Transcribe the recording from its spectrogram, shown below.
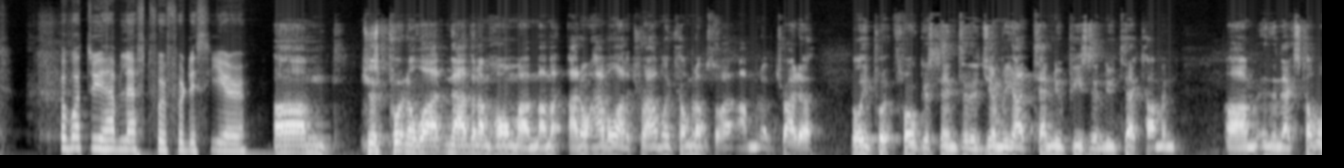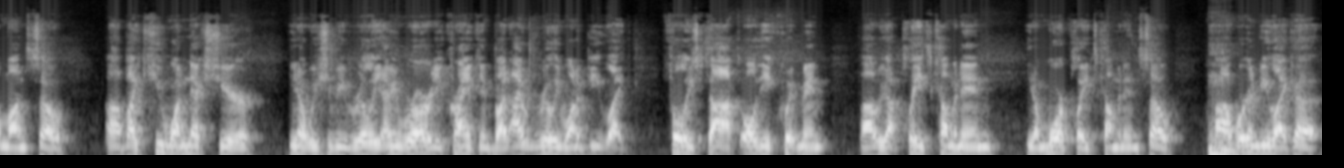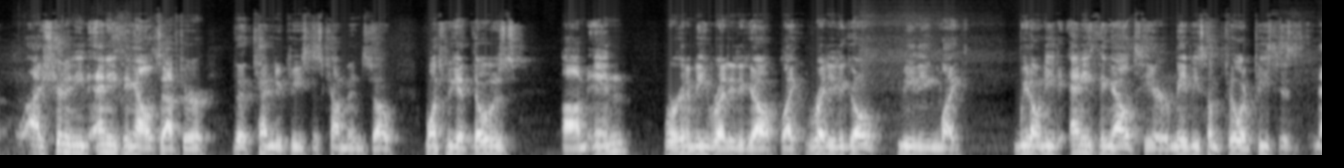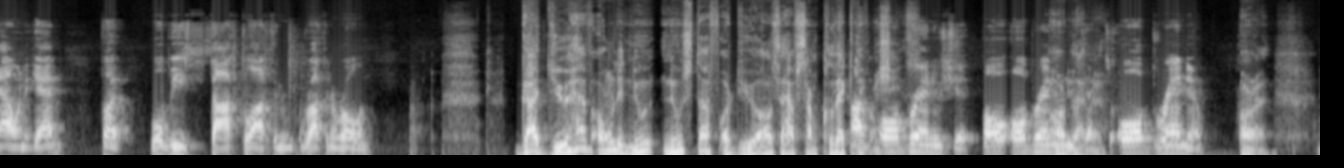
but what do you have left for for this year? Um, just putting a lot now that I'm home. I'm, I'm I don't have a lot of traveling coming up, so I, I'm going to try to really put focus into the gym. We got ten new pieces of new tech coming um, in the next couple months. So uh, by Q1 next year, you know we should be really. I mean, we're already cranking, but I would really want to be like fully stocked, all the equipment. Uh, we got plates coming in. You know, more plates coming in. So uh, we're going to be like a. I shouldn't need anything else after the ten new pieces come in. So once we get those um, in, we're going to be ready to go. Like ready to go, meaning like we don't need anything else here. Maybe some filler pieces now and again, but we'll be stocked, locked, and rocking and rolling. Guy, do you have only new new stuff, or do you also have some collective I've machines? all brand new shit. All all brand new, All new brand tech. new. It's all brand new. All right,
